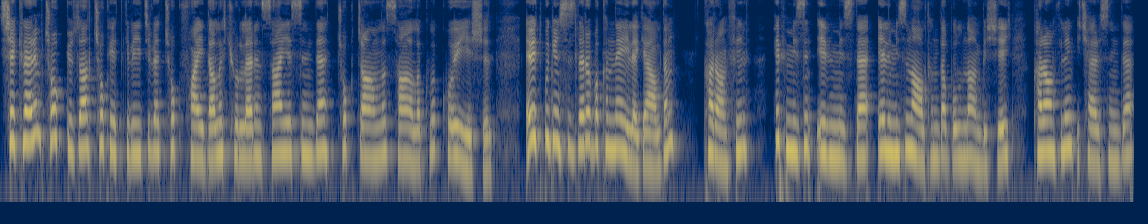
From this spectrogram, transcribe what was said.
Çiçeklerim çok güzel, çok etkileyici ve çok faydalı kürlerin sayesinde çok canlı, sağlıklı, koyu yeşil. Evet bugün sizlere bakın ne ile geldim. Karanfil hepimizin evimizde, elimizin altında bulunan bir şey. Karanfilin içerisinde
